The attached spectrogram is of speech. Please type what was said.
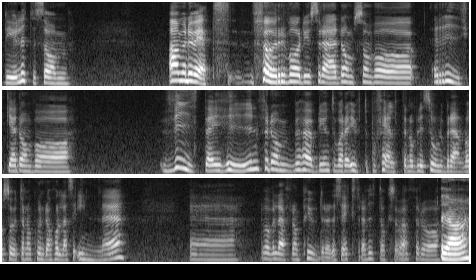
Det är ju lite som Ja men du vet, förr var det ju sådär, de som var rika de var vita i hyn för de behövde ju inte vara ute på fälten och bli solbrända och så utan de kunde hålla sig inne. Eh, det var väl därför de pudrade sig extra vita också va? För att, ja,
